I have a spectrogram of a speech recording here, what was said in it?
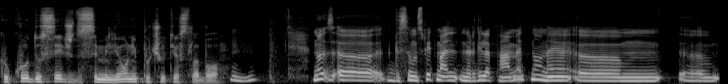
kako doseči, da se milijoni počutijo slabo. No, z- uh, da sem spet malo naredila pametno. Ne, um, um,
